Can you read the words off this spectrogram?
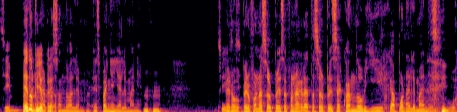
Sí. Va Es lo que yo creo. pasando a Alem- España y Alemania. Sí, pero, sí, sí. pero fue una sorpresa, fue una grata sorpresa. Cuando vi Japón-Alemania, Sí. wow.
